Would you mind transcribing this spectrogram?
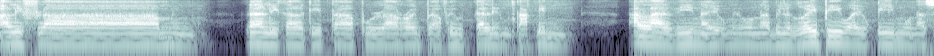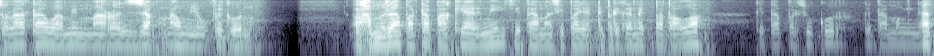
Alif Lam Mim. Dzalikal kitabul la raiba fihi hudalin takin. Alladzina yu'minuna bil ghaibi wa yuqimuna sholata wa mimma razaqnahum yunfikun. Alhamdulillah pada pagi hari ini kita masih banyak diberikan nikmat Allah. Kita bersyukur, kita mengingat,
